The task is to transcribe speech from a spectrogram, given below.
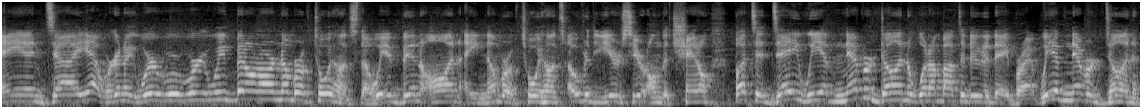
and uh, yeah, we're gonna we're, we're, we're we've been on our number of toy hunts though. We have been on a number of toy hunts over the years here on the channel, but today we have never done what I'm about to do today, Brad. We have never done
